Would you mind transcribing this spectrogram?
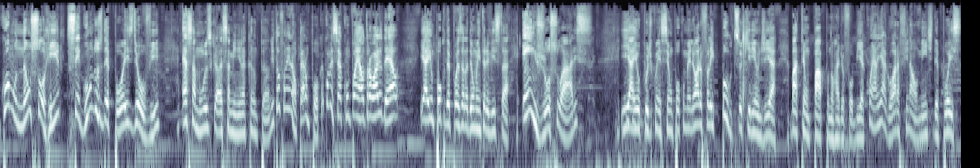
como não sorrir segundos depois de ouvir essa música, essa menina cantando? Então eu falei, não, pera um pouco. Eu comecei a acompanhar o trabalho dela. E aí um pouco depois ela deu uma entrevista em Jô Soares. E aí eu pude conhecer um pouco melhor. Eu falei, putz, eu queria um dia bater um papo no Radiofobia com ela. E agora, finalmente, depois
